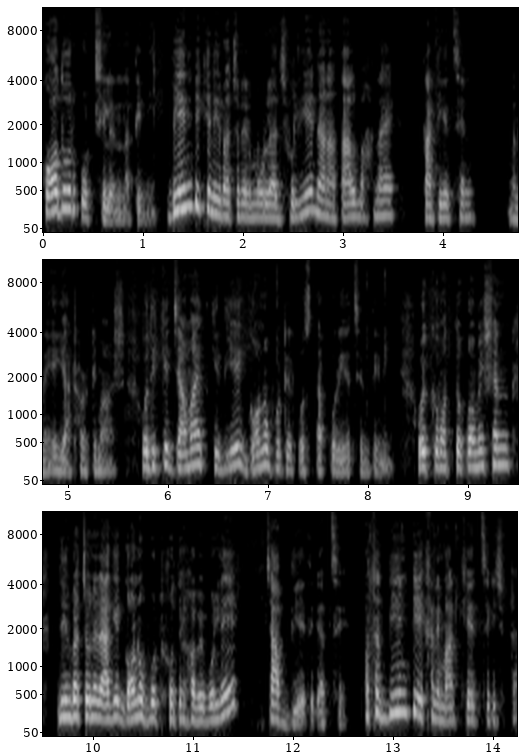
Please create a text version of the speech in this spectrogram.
কদর করছিলেন না তিনি। বিএনপিকে নির্বাচনের মূল্যা ঝুলিয়ে নানা তালবাহানায় কাটিয়েছেন মানে এই আঠারোটি মাস। ওদিকে জামায়াতকে দিয়ে গণভোটের প্রস্তাব করিয়েছেন তিনি। ঐক্যমত্য কমিশন নির্বাচনের আগে গণভোট হতে হবে বলে চাপ দিয়ে গেছে। অর্থাৎ বিএনপি এখানে মার খেয়েছে কিছুটা।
